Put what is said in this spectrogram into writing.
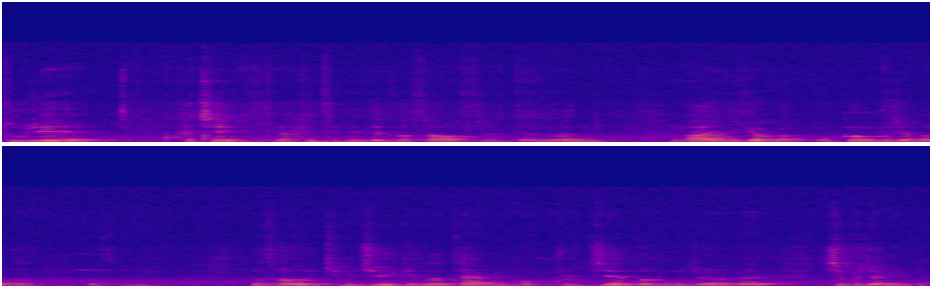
둘이 같이 그한 팀이 돼서 싸웠을 때는 아 이겨갖고 그건 무죄 받았거든요. 그래서 김주익이는 대한민국 굴지의 노동조합의 지부장이 됐고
